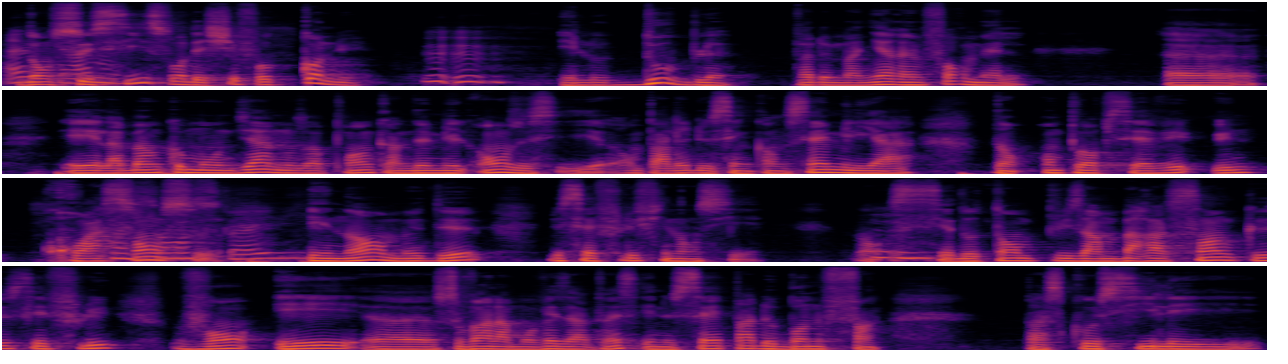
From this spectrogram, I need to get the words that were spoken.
Ah Donc ceux-ci sont des chiffres connus. Mm, mm. Et le double va de manière informelle. Euh, et la Banque mondiale nous apprend qu'en 2011, on parlait de 55 milliards. Donc on peut observer une croissance, énorme de, de ces flux financiers. Donc mm, c'est d'autant plus embarrassant que ces flux vont et euh, souvent à la mauvaise adresse et ne servent pas de bonne fin. Parce qu'aussi les,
